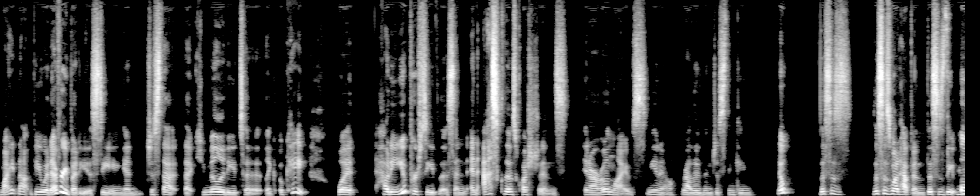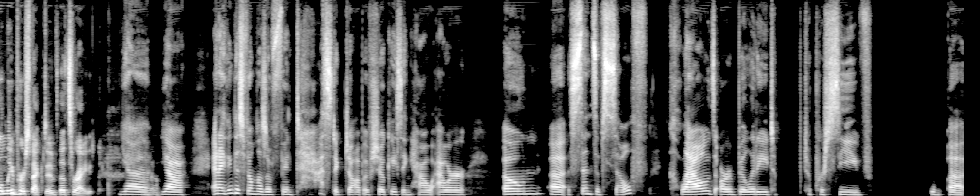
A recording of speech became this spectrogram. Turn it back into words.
might not be what everybody is seeing and just that that humility to like okay, what how do you perceive this? and and ask those questions in our own lives you know rather than just thinking nope this is this is what happened. This is the mm-hmm. only perspective that's right. Yeah yeah and i think this film does a fantastic job of showcasing how our own uh, sense of self clouds our ability to to perceive uh,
